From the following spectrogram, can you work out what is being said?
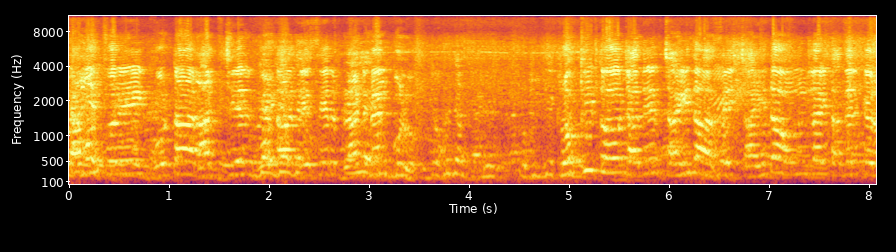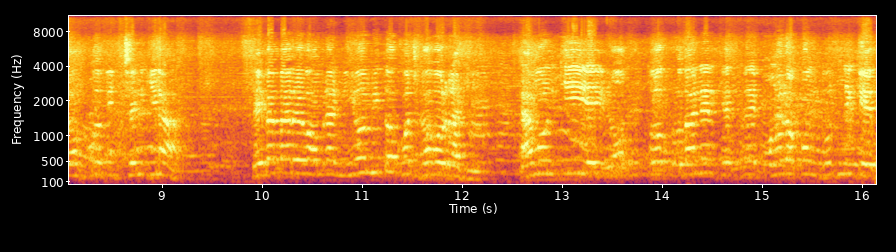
তেমন করে গোটা রাজ্যের, গোটা দেশের ব্লাড ব্যাংকগুলো প্রকৃত যাদের চাহিদা, সেই চাহিদা অনুযায়ী তাদেরকে রক্ত দিচ্ছেন কিনা সেই ব্যাপারেও আমরা নিয়মিত খোঁজ খবর রাখি। এমনকি এই রক্ত প্রদানের ক্ষেত্রে কোনো রকম দুর্নীতির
